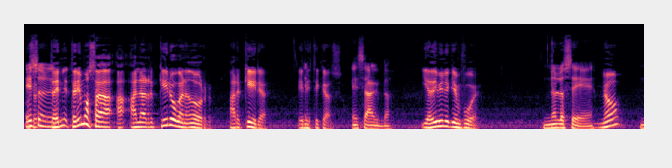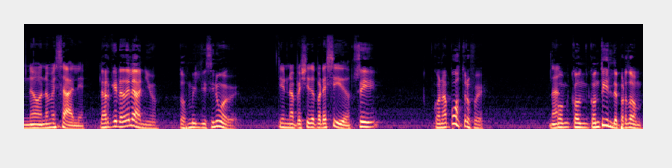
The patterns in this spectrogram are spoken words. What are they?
Eso, tenemos al arquero ganador, arquera, en este caso. Exacto. Y adivine quién fue. No lo sé. ¿eh? ¿No? No, no me sale. La arquera del año, 2019. Tiene un apellido parecido. Sí, con apóstrofe. Con, tilde, perdón.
